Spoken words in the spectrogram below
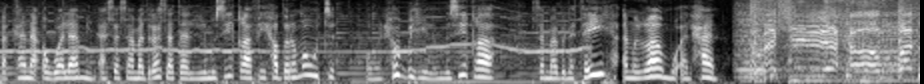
فكان أولا من أسس مدرسة للموسيقى في حضرموت ومن حبه للموسيقى سمى ابنتيه أنغام وألحان. حبك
